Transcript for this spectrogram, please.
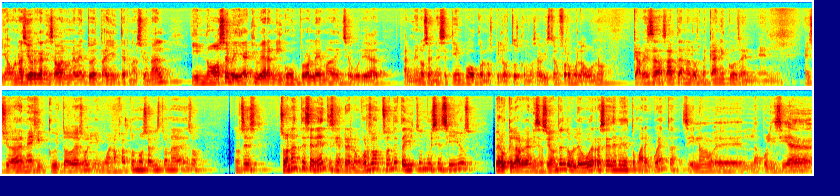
Y aún así organizaban un evento de talla internacional y no se veía que hubiera ningún problema de inseguridad, al menos en ese tiempo con los pilotos, como se ha visto en Fórmula 1, que a veces asaltan a los mecánicos en, en, Ciudad de México y todo eso, y en Guanajuato no se ha visto nada de eso. Entonces, son antecedentes realidad a lo mejor son, son detallitos muy sencillos, pero que la organización del WRC debe de tomar en cuenta. Sí, no, eh, la policía,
